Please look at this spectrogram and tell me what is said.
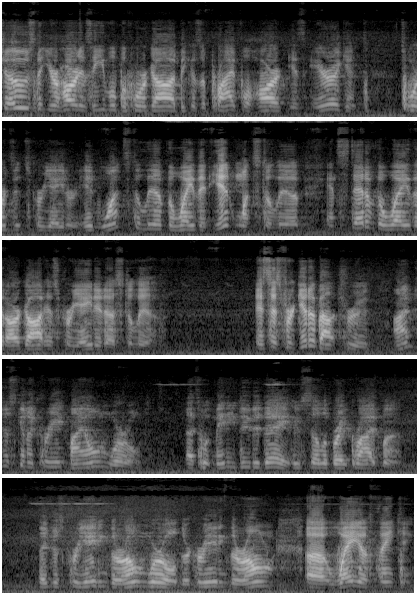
shows that your heart is evil before God because a prideful heart is arrogant towards its creator. It wants to live the way that it wants to live instead of the way that our God has created us to live. It says, forget about truth. I'm just going to create my own world. That's what many do today who celebrate Pride Month. They're just creating their own world. They're creating their own uh, way of thinking.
